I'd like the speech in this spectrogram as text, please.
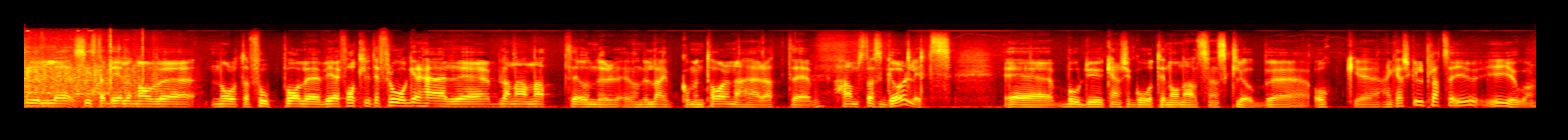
till eh, sista delen av eh, Norrota Fotboll. Eh, vi har fått lite frågor här, eh, bland annat under, under live-kommentarerna här, att eh, Halmstads Görlitz eh, borde ju kanske gå till någon allsvensk klubb eh, och eh, han kanske skulle platsa i, i Djurgården.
